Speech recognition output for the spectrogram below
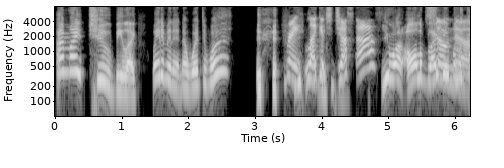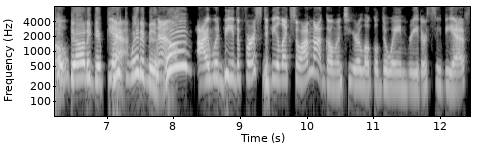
I might too be like, wait a minute, now what? What? Right. Like it's just us. You want all the black So people to come down and get Yeah. pricked? Wait a minute, No. what? I would be the first to be like, so I'm not going to your local Duane Reade or CVS.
